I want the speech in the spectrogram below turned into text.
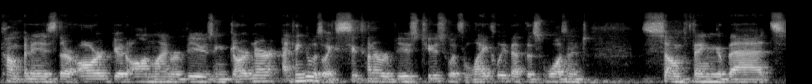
companies, there are good online reviews and Gartner, I think it was like 600 reviews too, so it's likely that this wasn't something that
